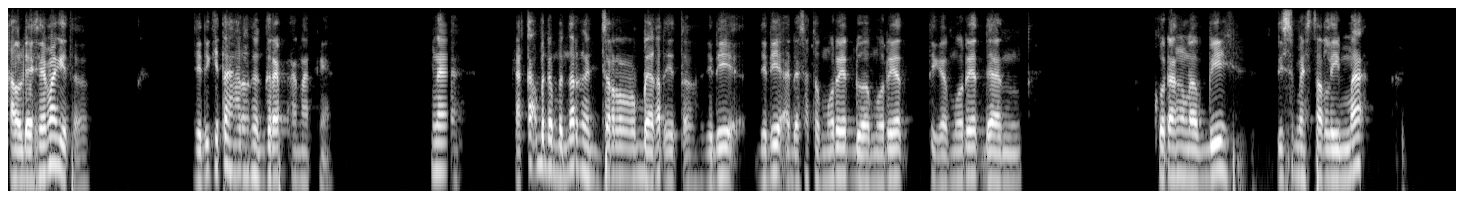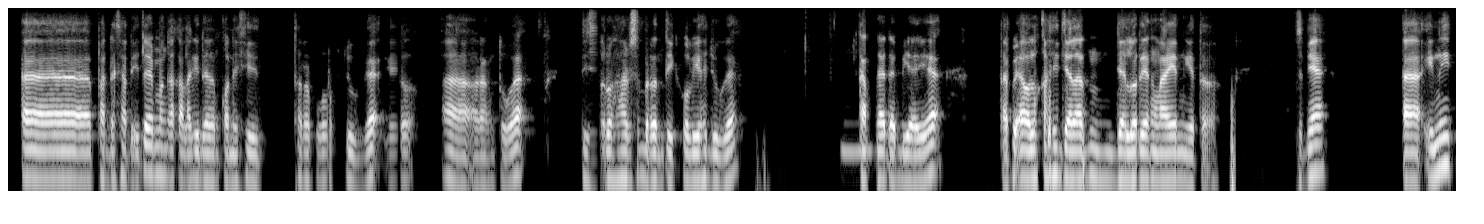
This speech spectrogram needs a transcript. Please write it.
Kalau di SMA gitu. Jadi kita harus nge-grab anaknya. Nah, kakak bener-bener ngejer banget itu. Jadi jadi ada satu murid, dua murid, tiga murid dan kurang lebih di semester 5 eh pada saat itu emang kakak lagi dalam kondisi terpuruk juga gitu eh, orang tua disuruh harus berhenti kuliah juga Hmm. karena ada biaya tapi Allah kasih jalan jalur yang lain gitu maksudnya eh, ini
